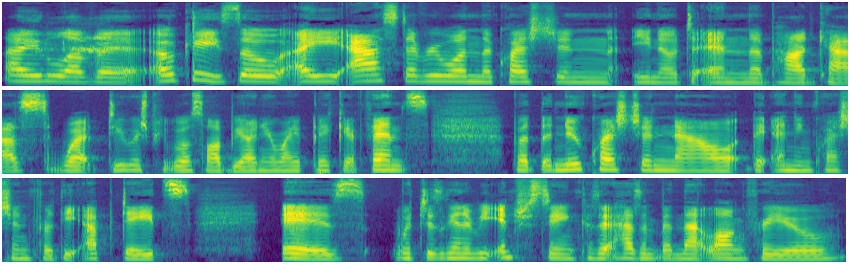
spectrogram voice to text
I love it. Okay, so I asked everyone the question, you know, to end the podcast, what do you wish people saw beyond your white picket fence? But the new question now, the ending question for the updates is, which is going to be interesting because it hasn't been that long for you.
